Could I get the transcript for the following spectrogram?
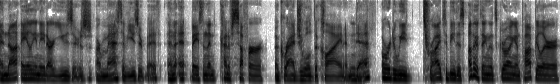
and not alienate our users, our massive user base, and base, and then kind of suffer a gradual decline and mm. death, or do we try to be this other thing that's growing and popular,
